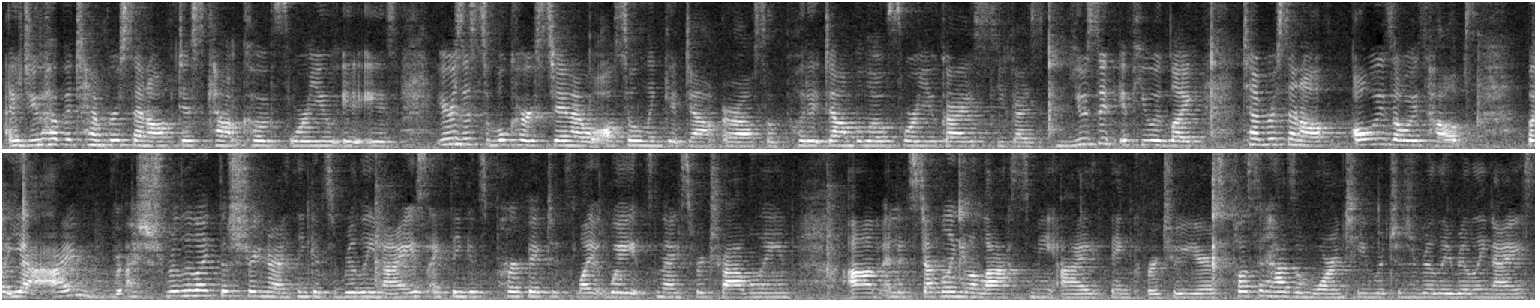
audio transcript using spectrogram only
I do have a 10% off discount code for you. It is Irresistible Kirsten. I will also link it down or also put it down below for you guys so you guys can use it if you would like. 10% off always, always helps. But yeah, I, I just really like the straightener. I think it's really nice. I think it's perfect. It's lightweight. It's nice for traveling. Um, Um, and it's definitely going to last me, I think, for two years. Plus, it has a warranty, which is really, really nice.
